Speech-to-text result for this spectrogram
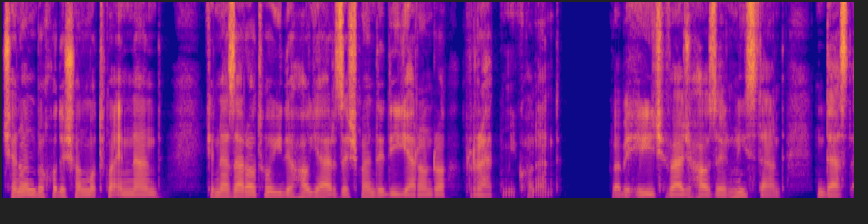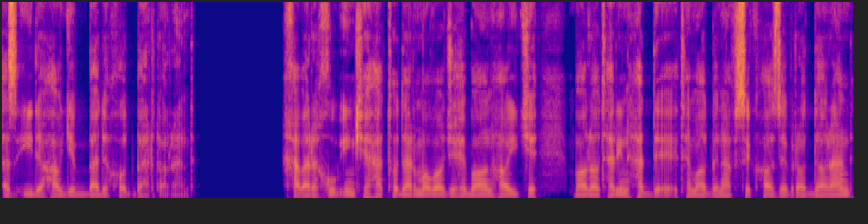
چنان به خودشان مطمئنند که نظرات و ایده های ارزشمند دیگران را رد می کنند و به هیچ وجه حاضر نیستند دست از ایده های بد خود بردارند. خبر خوب این که حتی در مواجهه با آنهایی که بالاترین حد اعتماد به نفس کاذب را دارند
